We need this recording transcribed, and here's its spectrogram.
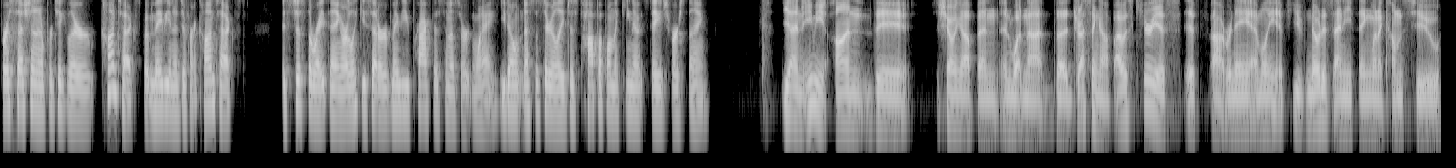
for a session in a particular context, but maybe in a different context, it's just the right thing. Or, like you said, or maybe you practice in a certain way. You don't necessarily just hop up on the keynote stage first thing. Yeah. And Amy, on the showing up and, and whatnot, the dressing up, I was curious if uh, Renee, Emily, if you've noticed anything when it comes to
